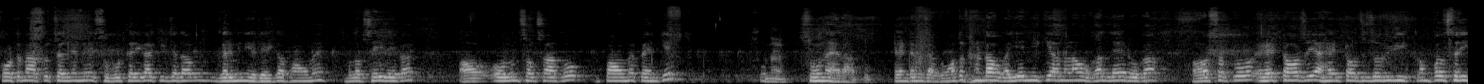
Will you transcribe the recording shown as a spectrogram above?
कॉटन आपको चलने में सपोर्ट करेगा कि ज़्यादा गर्मी नहीं रहेगा पाँव में मतलब सही रहेगा। और ओलन सॉक्स आपको पाँव में पहन के सुना है। सोना है रात को टेंट में जाकर वहाँ तो ठंडा होगा ये नहीं कि अनड़ा होगा लेट होगा और सबको हेड टॉर्च या हेड टॉर्च ज़रूरी कंपलसरी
